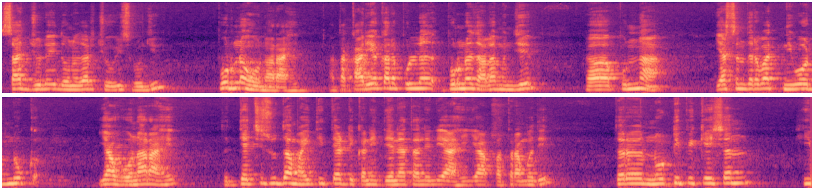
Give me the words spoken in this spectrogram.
सात जुलै दोन हजार चोवीस रोजी पूर्ण होणार आहे. आता कार्यकाल पूर्ण पूर्ण झाला म्हणजे पुन्हा या संदर्भात निवडणूक या होणार आहे. तर त्याचीसुद्धा माहिती त्या ठिकाणी देण्यात आलेली आहे या पत्रामध्ये. तर नोटिफिकेशन ही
